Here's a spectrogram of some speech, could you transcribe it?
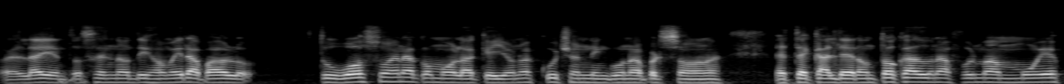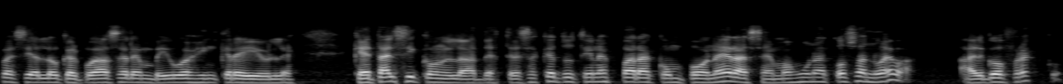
¿verdad? Y entonces él nos dijo, mira Pablo, tu voz suena como la que yo no escucho en ninguna persona. Este Calderón toca de una forma muy especial, lo que él puede hacer en vivo es increíble. ¿Qué tal si con las destrezas que tú tienes para componer hacemos una cosa nueva, algo fresco?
